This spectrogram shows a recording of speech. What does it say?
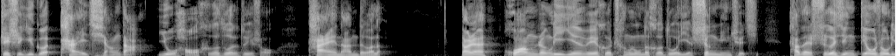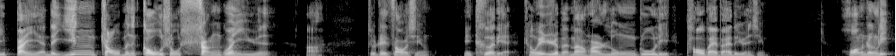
这是一个太强大又好合作的对手，太难得了。当然，黄正利因为和成龙的合作也声名鹊起。他在《蛇形刁手》里扮演的鹰爪门高手上官逸云啊，就这造型、那特点，成为日本漫画《龙珠》里陶白白的原型。黄正利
